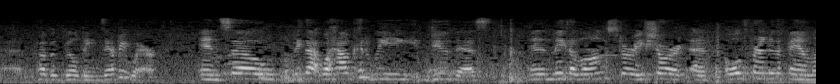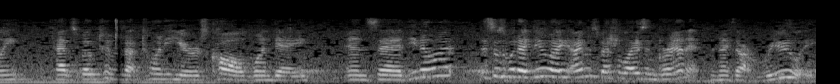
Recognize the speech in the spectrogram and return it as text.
uh, public buildings everywhere. And so we thought, well, how could we do this? And make a long story short, an old friend of the family had spoke to him about 20 years, called one day and said, you know what, this is what I do. I, I'm specialized in granite. And I thought, really?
